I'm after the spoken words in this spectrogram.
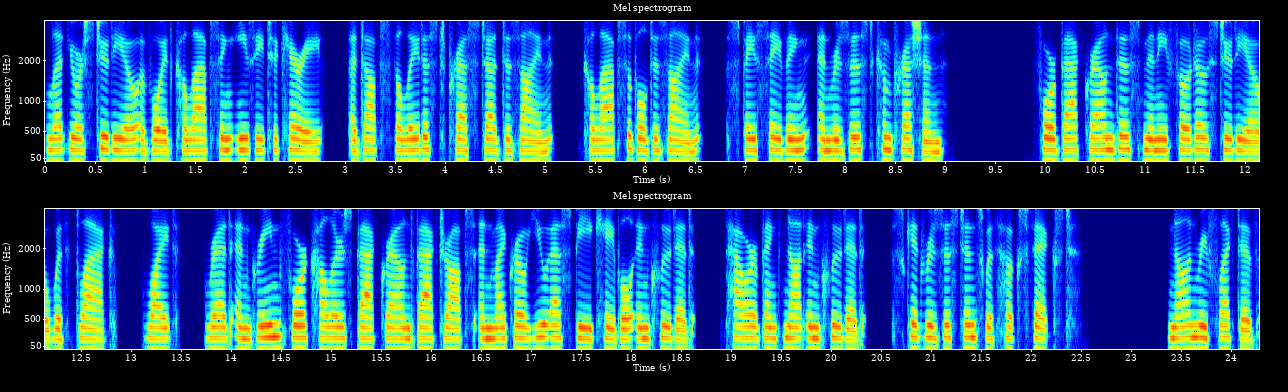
let your studio avoid collapsing easy to carry, adopts the latest press stud design, collapsible design, space saving and resist compression. For background this mini photo studio with black, white, red and green four colors background backdrops and micro USB cable included, power bank not included, skid resistance with hooks fixed. Non-reflective,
